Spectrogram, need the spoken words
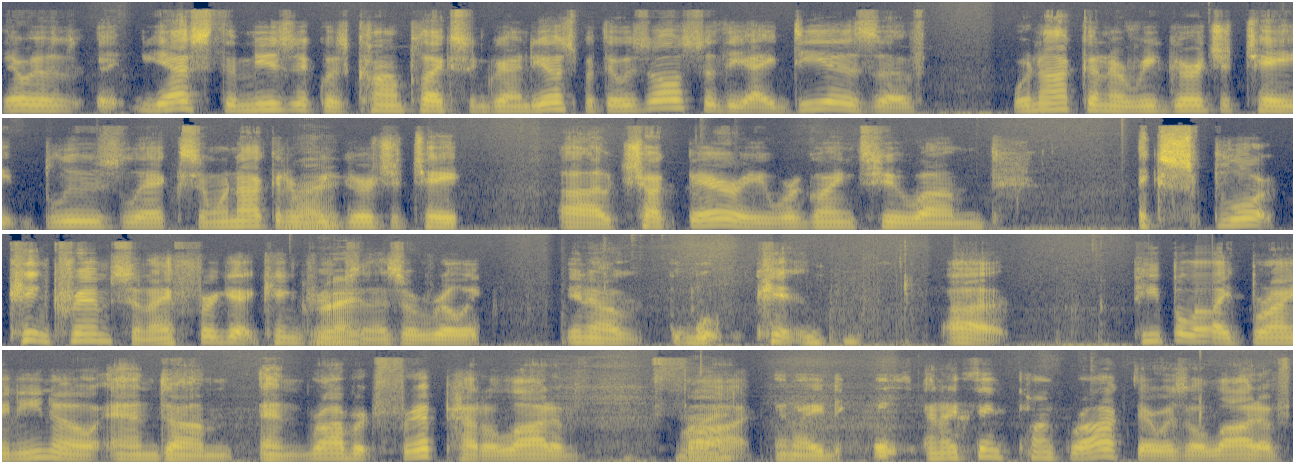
there was yes, the music was complex and grandiose, but there was also the ideas of we're not going to regurgitate blues licks, and we're not going Right. to regurgitate uh, Chuck Berry. We're going to um, explore King Crimson. I forget King Crimson Right. as a really, you know, uh, people like Brian Eno and um, and Robert Fripp had a lot of thought and ideas, and I think punk rock there was a lot of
